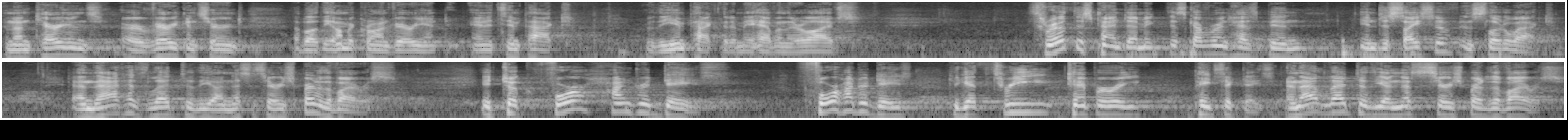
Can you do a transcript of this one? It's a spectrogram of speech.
and Ontarians are very concerned about the Omicron variant and its impact, or the impact that it may have on their lives. Throughout this pandemic, this government has been indecisive and slow to act, and that has led to the unnecessary spread of the virus. It took 400 days, 400 days to get three temporary paid sick days, and that led to the unnecessary spread of the virus.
